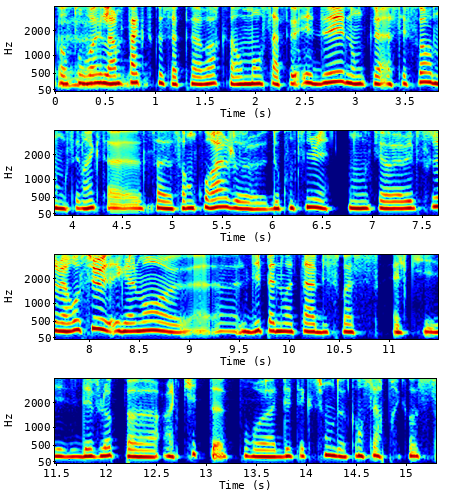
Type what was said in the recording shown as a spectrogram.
quand on voit l'impact que ça peut avoir, comment ça peut aider, donc assez fort. Donc c'est vrai que ça, ça, encourage de, continuer. Donc, parce que j'avais reçu également Dipenwata Biswas, elle qui développe un kit pour détection de cancer précoce.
